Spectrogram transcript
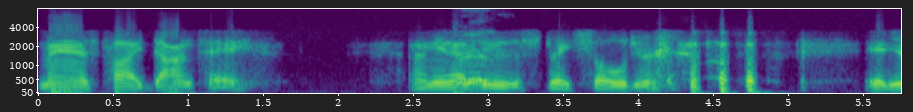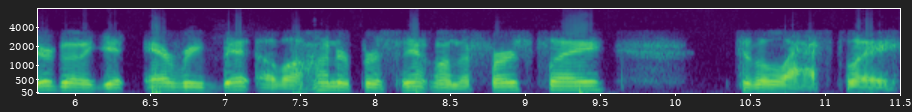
man, it's probably Dante. I mean, that really? dude's a straight soldier. and you're going to get every bit of a hundred percent on the first play to the last play.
